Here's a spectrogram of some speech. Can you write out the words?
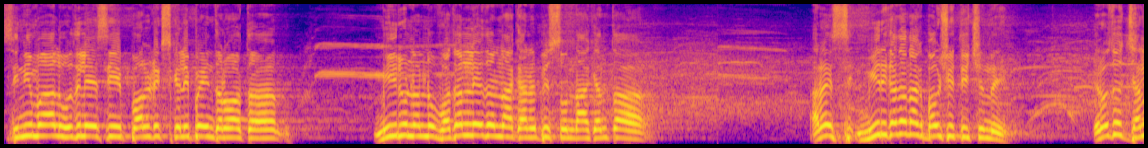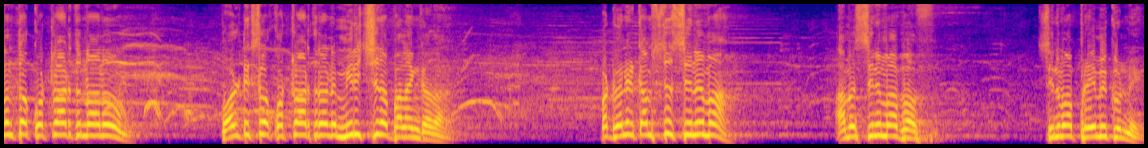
సినిమాలు వదిలేసి పాలిటిక్స్కి వెళ్ళిపోయిన తర్వాత మీరు నన్ను వదలలేదని నాకు అనిపిస్తుంది. నాకెంత అరే సి- మీరు కదా నాకు భవిష్యత్తు ఇచ్చింది. ఈరోజు జనంతో కొట్లాడుతున్నాను. పాలిటిక్స్లో కొట్లాడుతున్నాను మీరు ఇచ్చిన బలం కదా. But when it comes to cinema ఆమె సినిమా బఫ్ సినిమా ప్రేమికుణ్ణి.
